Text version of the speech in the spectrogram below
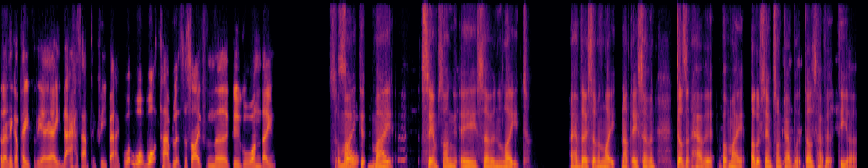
I don't think I paid for the A8. That has haptic feedback. What what what tablets aside from the Google one don't? So my So- g- my Samsung A7 Lite, I have the A7 Lite, not the A7, doesn't have it, but my other Samsung tablet does have it, the uh,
